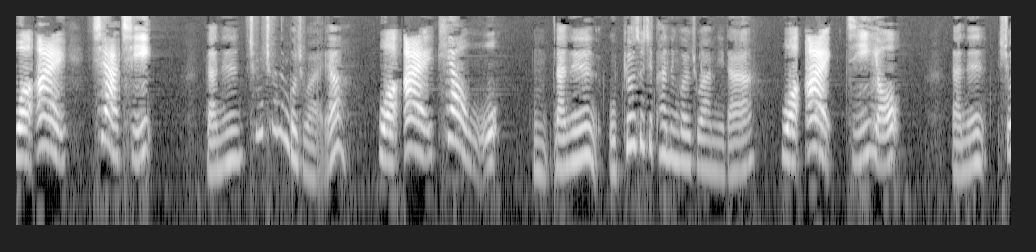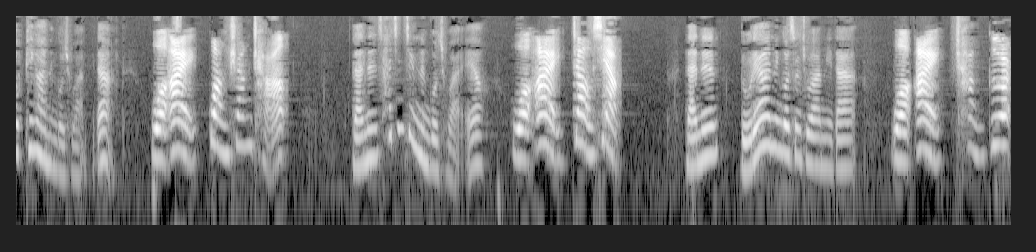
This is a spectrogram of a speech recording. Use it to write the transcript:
我爱下棋， 나는 춤추는 거 좋아해요. 我爱跳舞， 음, 나는 우표 수집하는 걸 좋아합니다. 我爱集邮， 나는 쇼핑하는 거 좋아합니다. 我爱逛商场， 나는 사진 찍는 거 좋아해요. 我爱照相， 나는 노래하는 것을 좋아합니다. 我爱唱歌，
